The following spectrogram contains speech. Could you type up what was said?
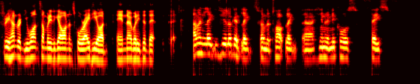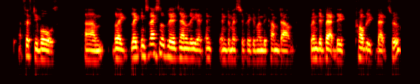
300, you want somebody to go on and score 80 odd, and nobody did that. I mean, like if you look at like from the top, like uh, Henry Nicholls face fifty balls. Um, like like international players generally at, in, in domestic cricket when they come down when they bat they probably bat through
